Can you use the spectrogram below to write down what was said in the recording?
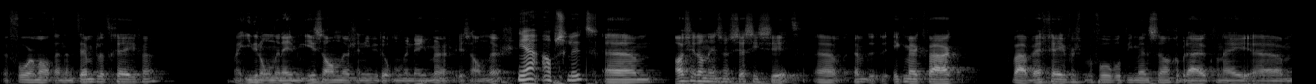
een format en een template geven. Maar iedere onderneming is anders en iedere ondernemer is anders. Ja, absoluut. Ehm, als je dan in zo'n sessie zit, eh, en ik merk vaak qua weggevers bijvoorbeeld die mensen dan gebruiken van hey, ehm,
